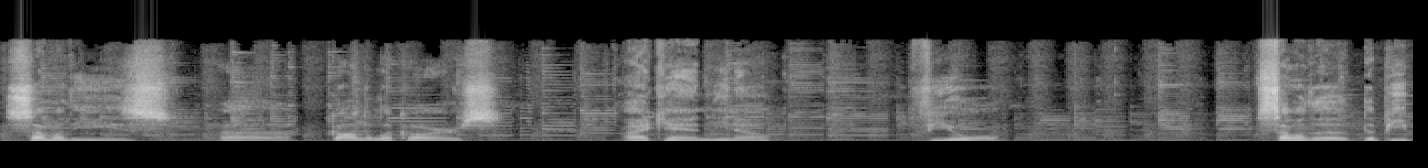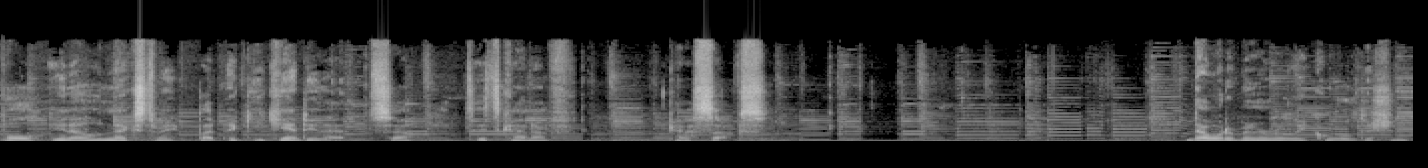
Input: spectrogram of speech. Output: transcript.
some of these uh, gondola cars, I can, you know, fuel some of the the people, you know, next to me. But you can't do that, so it's kind of kind of sucks. That would have been a really cool addition.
